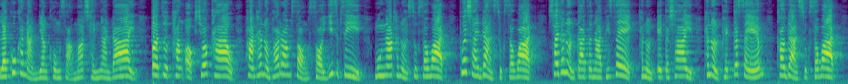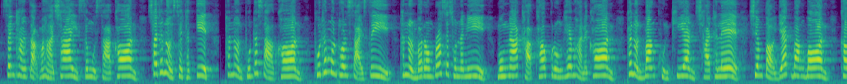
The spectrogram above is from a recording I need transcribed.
และคู่ขนานยังคงสามารถใช้งานได้ เปิดจุดทางออกชั่วคราว ผ่านถนนพระรามสองซอย 24 มุ่งหน้าถนนสุขสวัสดิ์เพื่อใช้ด่านสุขสวัสดิ์ใช้ถนนกาญจนาพิเศษถนนเอกชัย ถนนเพชรเกษม เข้าด่านสุขสวัสดิ์ เส้นทางจากมหาชัย สมุทรสาคร ใช้ถนนเศรษฐกิจ ถนนพุทธสาคร พุทธมณฑลสาย 4 ถนนบรมราชชนนี มุ่งหน้าขาเข้ากรุงเทพมหานคร ถนนบางขุนเทียน ชายทะเล เชื่อมต่อแยกบางบอน เข้า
